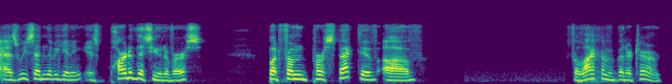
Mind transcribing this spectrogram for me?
as we said in the beginning, is part of this universe, but from perspective of, for lack of a better term,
